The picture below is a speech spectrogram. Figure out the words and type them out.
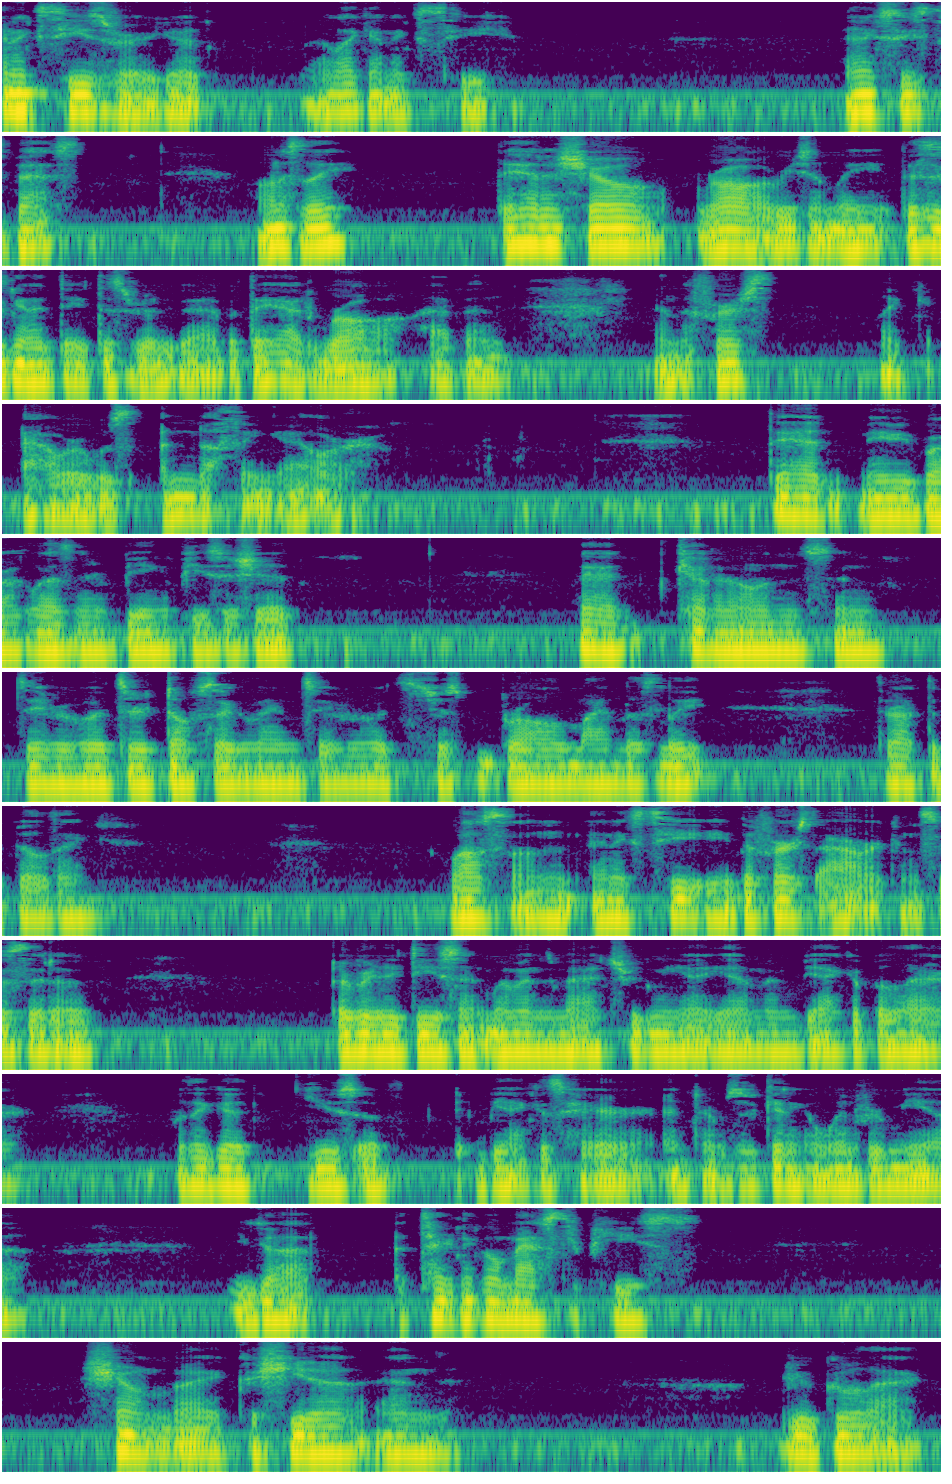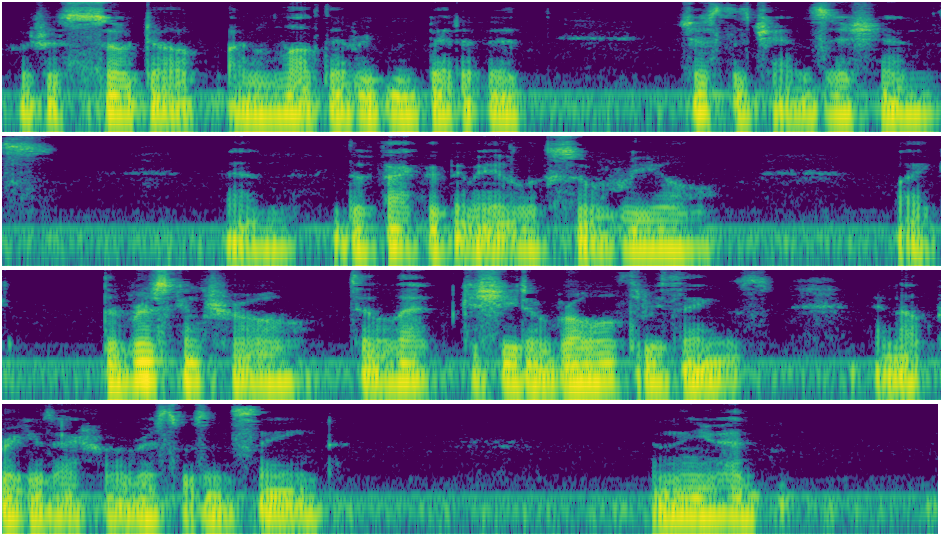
NXT is very good. I like NXT. NXT is the best. Honestly, they had a show, Raw, recently. This is gonna date this really bad, but they had Raw happen. And the first, like, hour was a nothing hour. They had maybe Brock Lesnar being a piece of shit. They had Kevin Owens and Xavier Woods, or Dolph Ziggler and Xavier Woods just brawl mindlessly throughout the building. Whilst on NXT, the first hour consisted of a really decent women's match with Mia Yim and Bianca Belair with a good use of Bianca's hair in terms of getting a win for Mia. You got a technical masterpiece shown by Kushida and Drew Gulak, which was so dope. I loved every bit of it. Just the transitions and the fact that they made it look so real. Like the wrist control to let Kushida roll through things and not break his actual wrist was insane. And then you had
